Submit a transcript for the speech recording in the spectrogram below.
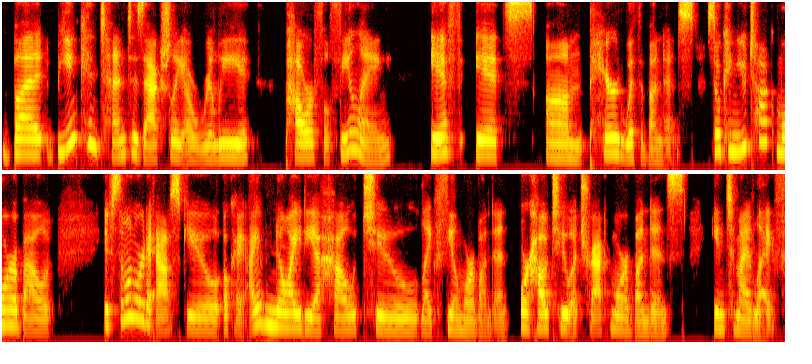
But being content is actually a really powerful feeling if it's um, paired with abundance. So, can you talk more about if someone were to ask you, okay, I have no idea how to like feel more abundant or how to attract more abundance into my life,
